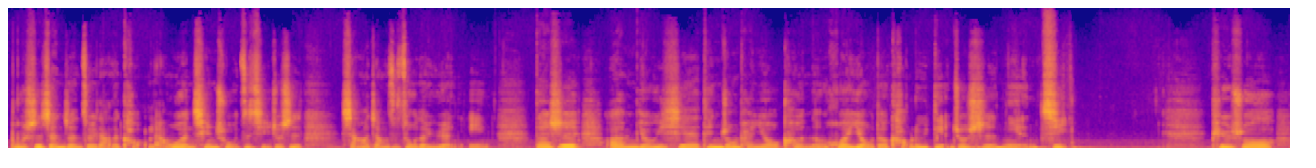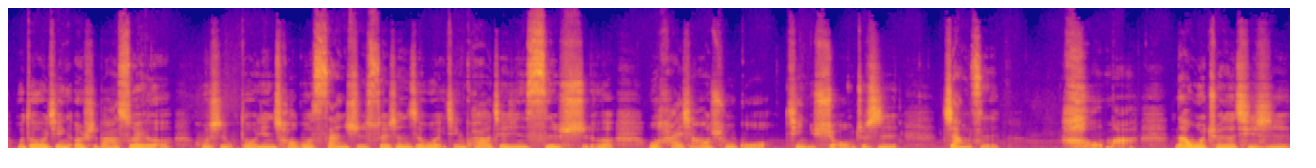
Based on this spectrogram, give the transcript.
不是真正最大的考量。我很清楚自己就是想要这样子做的原因。但是，嗯，有一些听众朋友可能会有的考虑点就是年纪。比如说，我都已经二十八岁了，或是我都已经超过三十岁，甚至我已经快要接近四十了，我还想要出国进修，就是这样子好吗？那我觉得其实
